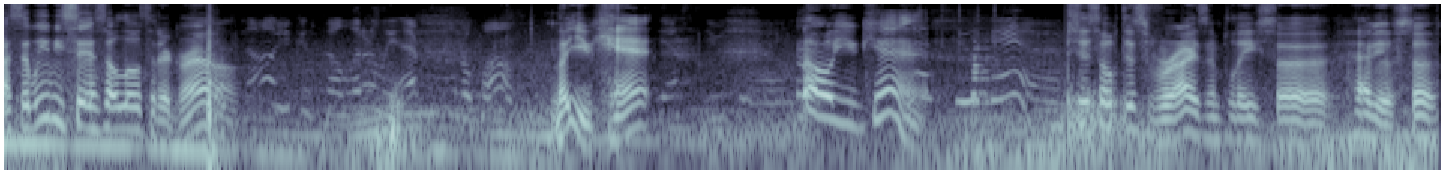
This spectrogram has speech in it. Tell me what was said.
I said we be sitting so low to the ground. No, you can feel literally every little bump. No, you can't. Yes, you can. No, you can't. Yes, you can. Just hope this Verizon place uh have your stuff.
